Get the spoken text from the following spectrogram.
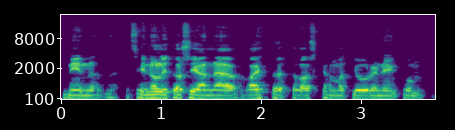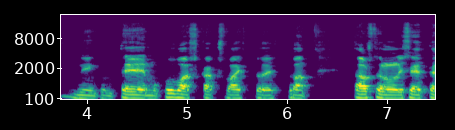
niin siinä oli tosiaan nämä vaihtoehtolaskelmat juuri niin kuin, niin kuin Teemu kuvasi kaksi vaihtoehtoa. Taustalla oli se, että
